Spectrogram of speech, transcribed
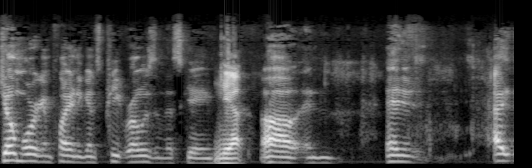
Joe Morgan playing against Pete Rose in this game. yeah. Uh, and and I,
